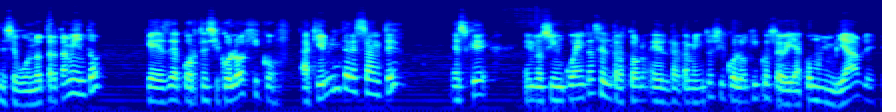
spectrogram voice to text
de segundo tratamiento que es de corte psicológico. Aquí lo interesante es que en los 50 el, el tratamiento psicológico se veía como inviable,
